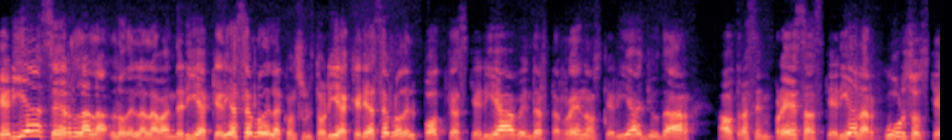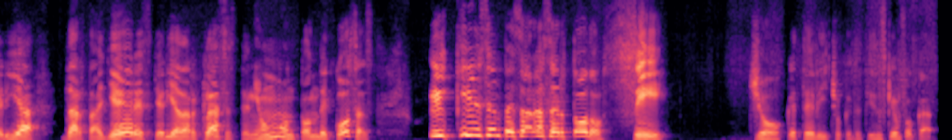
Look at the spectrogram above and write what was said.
quería hacer lo de la lavandería, quería hacer lo de la consultoría, quería hacer lo del podcast, quería vender terrenos, quería ayudar a otras empresas, quería dar cursos, quería dar talleres, quería dar clases, tenía un montón de cosas. Y quise empezar a hacer todo. Sí, yo que te he dicho que te tienes que enfocar.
